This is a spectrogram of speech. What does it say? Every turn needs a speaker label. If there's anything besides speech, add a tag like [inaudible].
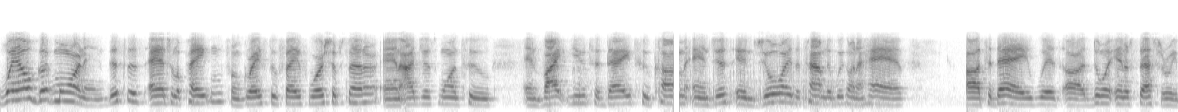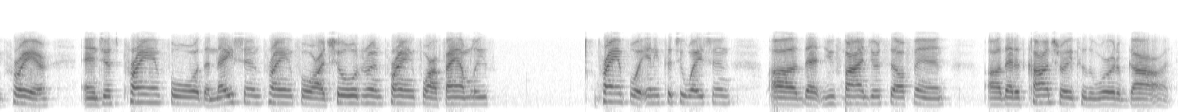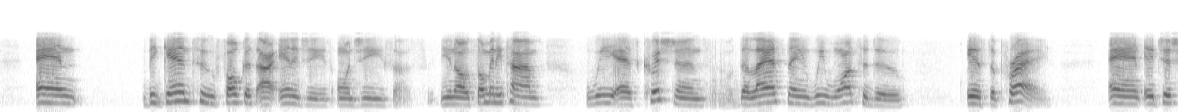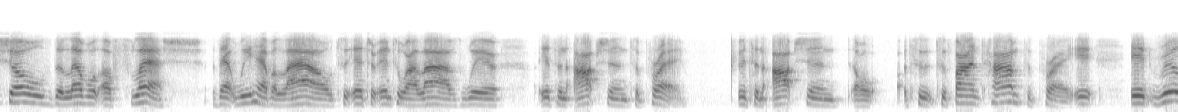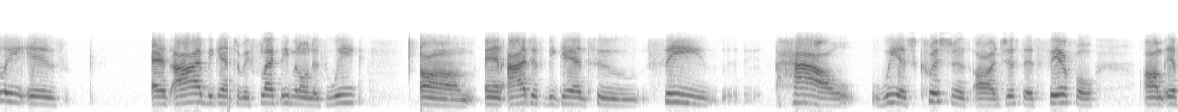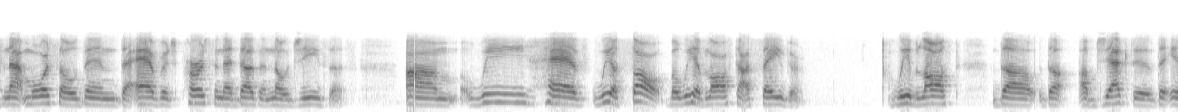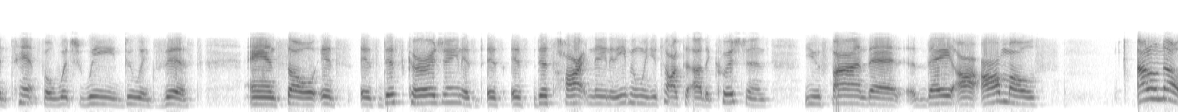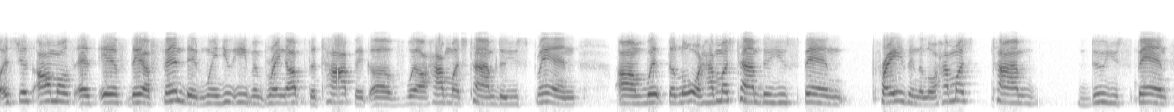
Speaker 1: Well, good morning. This is Angela Payton from Grace Through Faith Worship Center, and I just want to invite you today to come and just enjoy the time that we're going to have uh, today with uh, doing intercessory prayer and just praying for the nation, praying for our children, praying for our families, praying for any situation uh, that you find yourself in uh, that is contrary to the Word of God and begin to focus our energies on Jesus. You know, so many times we as Christians, the last thing we want to do is to pray. And it just shows the level of flesh that we have allowed to enter into our lives where it's an option to pray. It's an option oh, to to find time to pray. It it really is as I began to reflect even on this week, um, and I just began to see how we as Christians are just as fearful, um, if not more so, than the average person that doesn't know Jesus. Um, we have we are salt, but we have lost our Savior. We've lost the the objective, the intent for which we do exist, and so it's it's discouraging, it's it's it's disheartening, and even when you talk to other Christians, you find that they are almost I don't know, it's just almost as if they're offended when you even bring up the topic of well, how much time do you spend um with the Lord? How much time do you spend praising the Lord? How much time do you spend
